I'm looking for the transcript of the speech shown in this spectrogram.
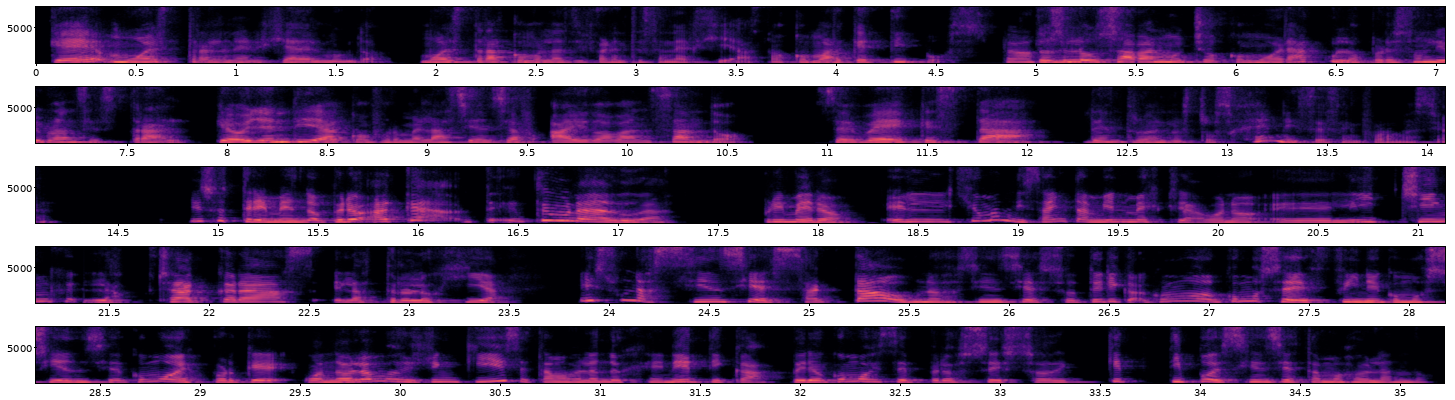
que muestra la energía del mundo, muestra como las diferentes energías, ¿no? Como arquetipos. Entonces lo usaban mucho como oráculo, pero es un libro ancestral que hoy en día, conforme la ciencia ha ido avanzando, se ve que está dentro de nuestros genes esa información. Eso es tremendo, pero acá tengo una duda. Primero, el Human Design también mezcla, bueno, el I Ching, las chakras, la astrología. ¿Es una ciencia exacta o una ciencia esotérica? ¿Cómo, ¿Cómo se define como ciencia? ¿Cómo es? Porque cuando hablamos de Gene estamos hablando de genética, pero ¿cómo es ese proceso? ¿De qué tipo de ciencia estamos hablando?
